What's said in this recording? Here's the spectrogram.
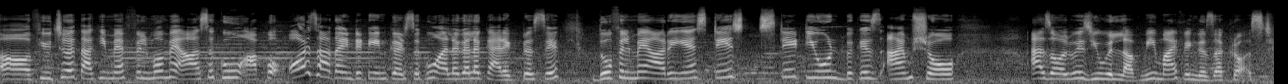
फ्यूचर ताकि मैं फ़िल्मों में आ सकूँ, आपको और ज़्यादा इंटरटेन कर सकूँ अलग अलग कैरेक्टर से। दो फ़िल्में आ रही हैं stay stay tuned because I am sure as always you will love me my fingers are crossed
